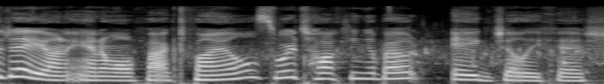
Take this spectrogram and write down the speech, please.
Today on Animal Fact Files, we're talking about egg jellyfish.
